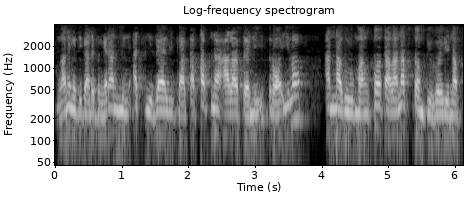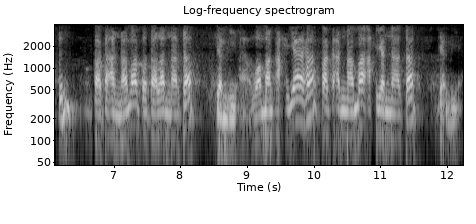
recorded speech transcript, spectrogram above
Mengenai ketika ada pengiran min ajli dzalika katabna ala bani Israila annahu man qatala nafsan bi ghairi nafsin fa ka'annama qatala nasa jami'a. Wa man ahyaha fa ka'annama ahyan nasa jami'a.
